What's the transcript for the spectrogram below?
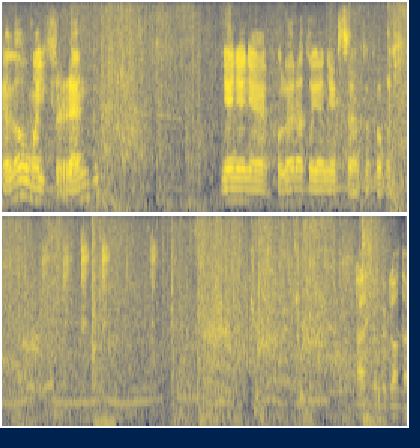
Hello, my friend. Nie, nie, nie, cholera to ja nie chcę atakować. Ale to wygląda...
